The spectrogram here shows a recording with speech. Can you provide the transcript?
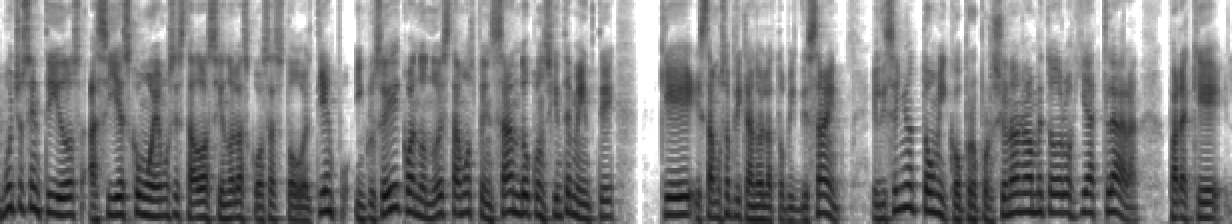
En muchos sentidos, así es como hemos estado haciendo las cosas todo el tiempo, inclusive cuando no estamos pensando conscientemente que estamos aplicando el Atomic Design. El diseño atómico proporciona una metodología clara para que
